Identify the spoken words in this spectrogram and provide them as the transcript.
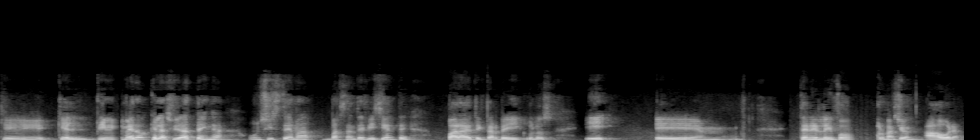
que, que el, primero que la ciudad tenga un sistema bastante eficiente para detectar vehículos y eh, tener la información. Ahora,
